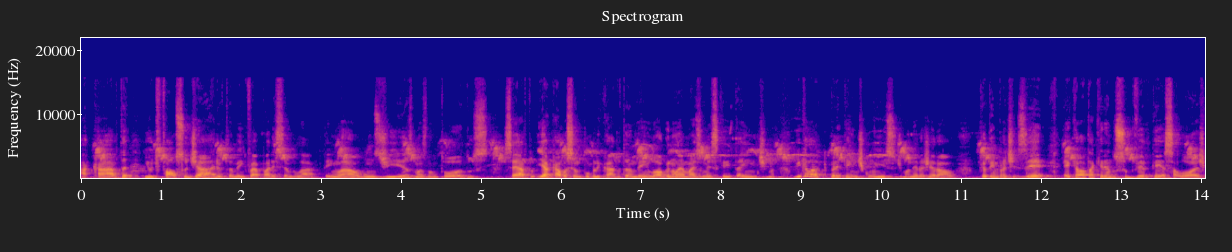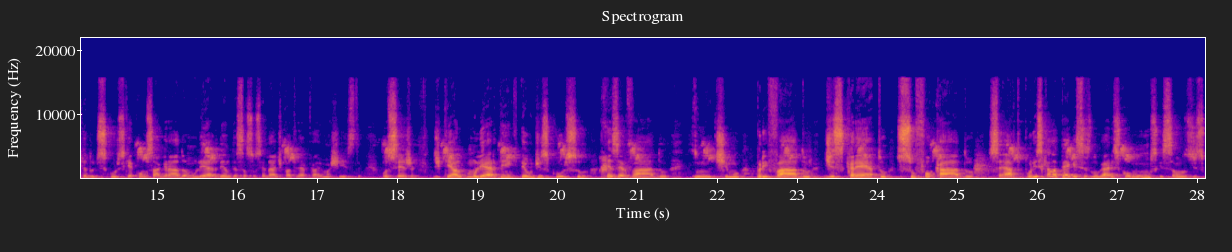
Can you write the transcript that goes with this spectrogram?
A carta e o falso diário também que vai aparecendo lá. Tem lá alguns dias, mas não todos, certo? E acaba sendo publicado também, logo não é mais uma escrita íntima. O que ela pretende com isso, de maneira geral? O que eu tenho para te dizer é que ela está querendo subverter essa lógica do discurso que é consagrado à mulher dentro dessa sociedade patriarcal e machista. Ou seja, de que a mulher tem que ter o um discurso reservado, íntimo, privado, discreto, sufocado, certo? Por isso que ela pega esses lugares comuns, que são os discursos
